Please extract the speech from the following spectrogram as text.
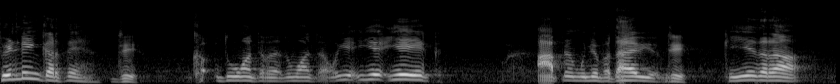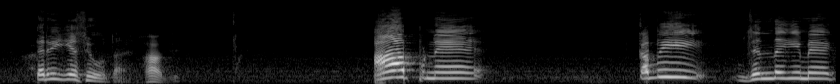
फील्डिंग करते हैं जी। ख- तू वहाँ चल रहा है चल रहा ये ये ये एक आपने मुझे बताया भी अभी जी। कि ये ज़रा तरीके से होता है। हाँ जी। आपने कभी ज़िंदगी में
